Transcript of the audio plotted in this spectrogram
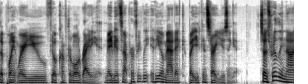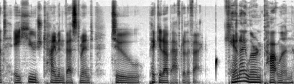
the point where you feel comfortable writing it. Maybe it's not perfectly idiomatic, but you can start using it. So it's really not a huge time investment to pick it up after the fact. Can I learn Kotlin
